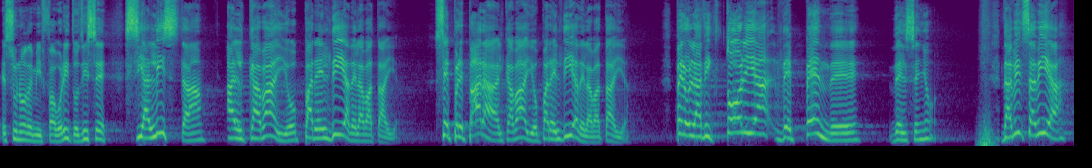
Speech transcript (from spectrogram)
es uno de mis favoritos. Dice, se alista al caballo para el día de la batalla. Se prepara al caballo para el día de la batalla. Pero la victoria depende del Señor. David sabía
